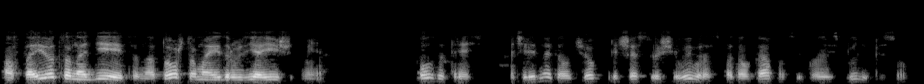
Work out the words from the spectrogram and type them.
Остается надеяться на то, что мои друзья ищут меня. Пол затрясся. Очередной толчок, предшествующий выброс с потолка, посыпались пыль и песок.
